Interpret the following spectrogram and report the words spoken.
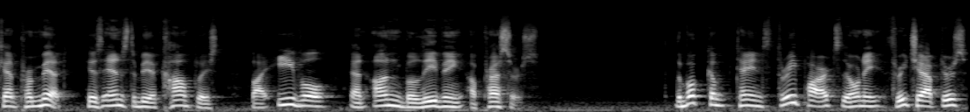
can permit his ends to be accomplished by evil and unbelieving oppressors. The book contains three parts, there are only three chapters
